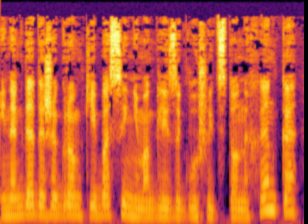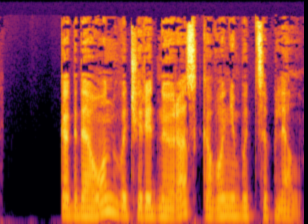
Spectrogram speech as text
Иногда даже громкие басы не могли заглушить стоны Хэнка, когда он в очередной раз кого-нибудь цеплял.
